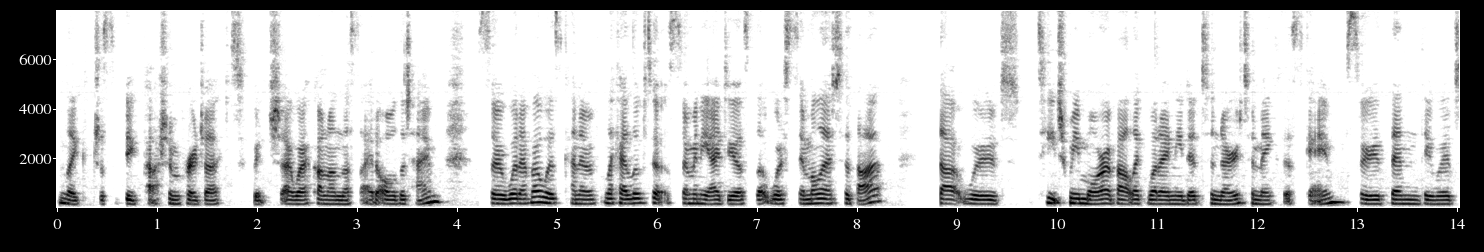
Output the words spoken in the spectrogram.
like just a big passion project, which I work on on the side all the time. So whatever was kind of like I looked at so many ideas that were similar to that that would teach me more about like what I needed to know to make this game. So then they would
